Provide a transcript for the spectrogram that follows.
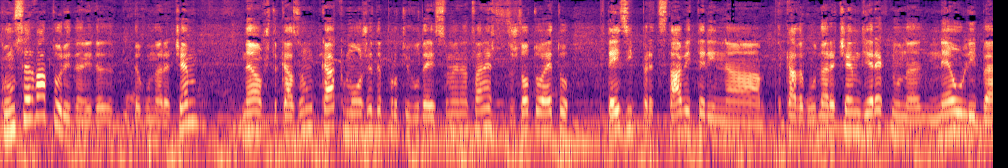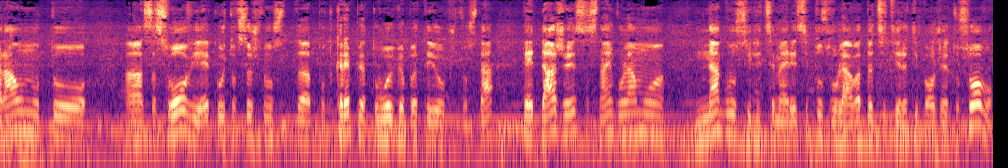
консерватори, нали, да, да го наречем, най-общо казвам, как може да противодействаме на това нещо. Защото ето тези представители на, така да го наречем директно, на неолибералното а, съсловие, които всъщност подкрепят ЛГБТ и общността, те даже с най-голямо наглост и лицемерие си позволяват да цитират и Божието Слово.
